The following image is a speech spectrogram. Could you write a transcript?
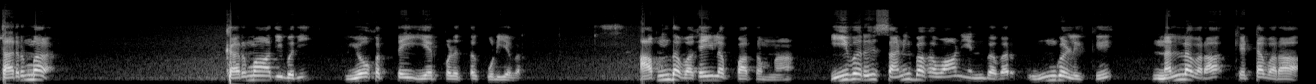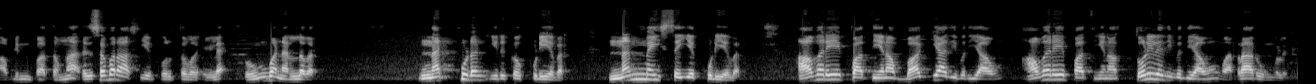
தர்ம கர்மாதிபதி யோகத்தை ஏற்படுத்தக்கூடியவர். அந்த வகையில பார்த்தோம்னா இவர் சனி பகவான் என்பவர் உங்களுக்கு நல்லவரா கெட்டவரா அப்படின்னு பார்த்தோம்னா ரிஷபராசியை பொறுத்த வகையில ரொம்ப நல்லவர். நட்புடன் இருக்கக்கூடியவர். நன்மை செய்யக்கூடியவர். அவரே பார்த்தீங்கன்னா பாக்யாதிபதியாகவும் அவரே பார்த்தீங்கன்னா தொழிலதிபதியாகவும் வர்றாரு உங்களுக்கு.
